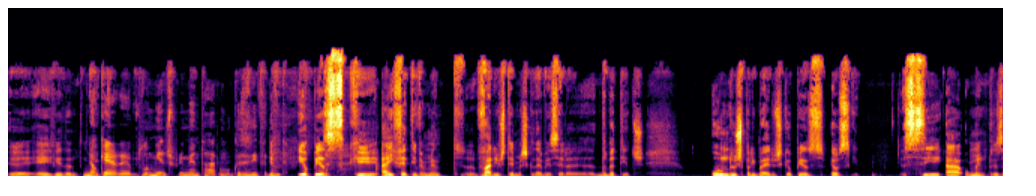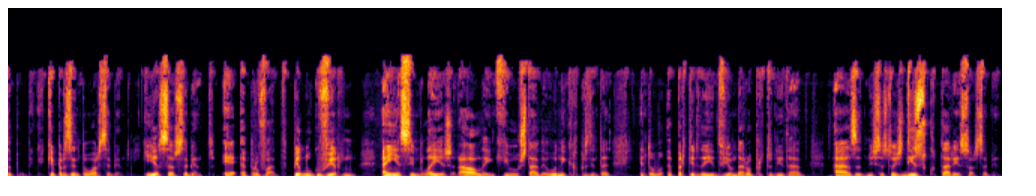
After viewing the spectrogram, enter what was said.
Eh, é evidente. Não que... quer, pelo menos, experimentar uma coisa diferente? Eu penso que há efetivamente vários temas que devem ser debatidos. Um dos primeiros que eu penso é o seguinte: se há uma empresa pública que apresenta o orçamento e esse orçamento é aprovado pelo governo em Assembleia Geral, em que o Estado é o único representante, então a partir daí deviam dar oportunidade às administrações de executar esse orçamento.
